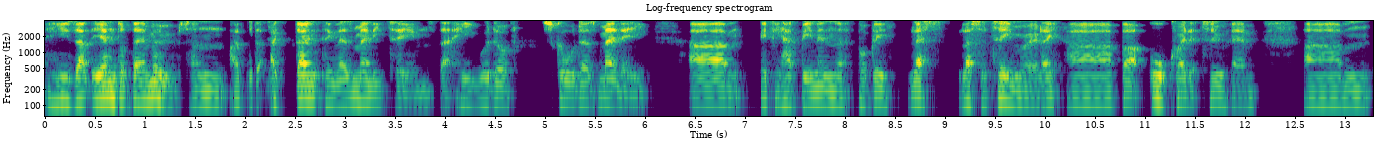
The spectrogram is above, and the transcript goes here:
he's at the end of their moves. And I, I don't think there's many teams that he would have scored as many um, if he had been in the probably less lesser team, really. Uh, but all credit to him. Um,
